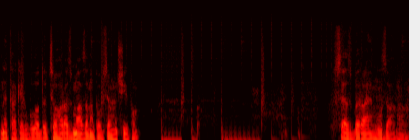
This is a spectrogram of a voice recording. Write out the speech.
Не так, як було до цього розмазано по всьому чіпу. Все збираємо заново.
